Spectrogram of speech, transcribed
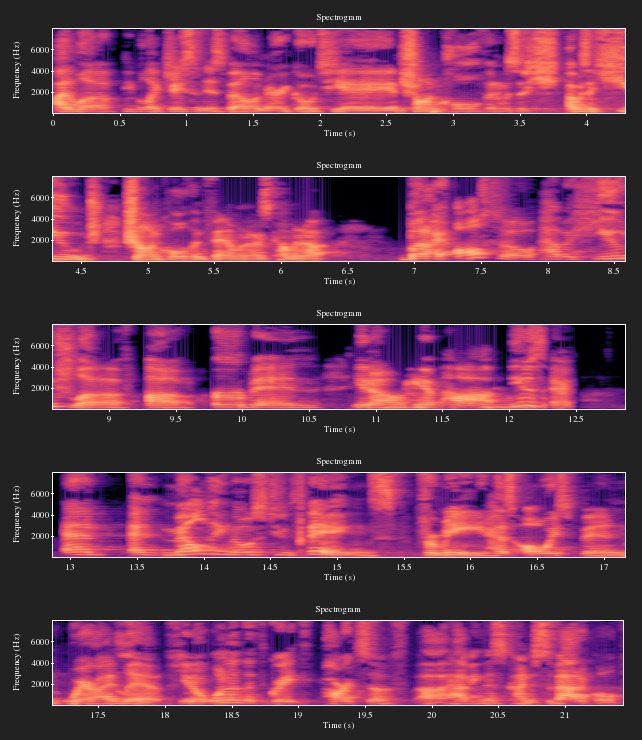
I love people like Jason Isbell and Mary Gauthier and Shawn Colvin was a I was a huge Shawn Colvin fan when I was coming up. But I also have a huge love of urban, you know, hip hop music and and melding those two things for me has always been where I live. You know, one of the great parts of uh, having this kind of sabbatical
